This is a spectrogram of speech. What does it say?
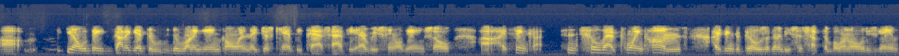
Um, you know they got to get the the running game going. And they just can't be pass happy every single game. So uh, I think until that point comes, I think the Bills are going to be susceptible in all of these games.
